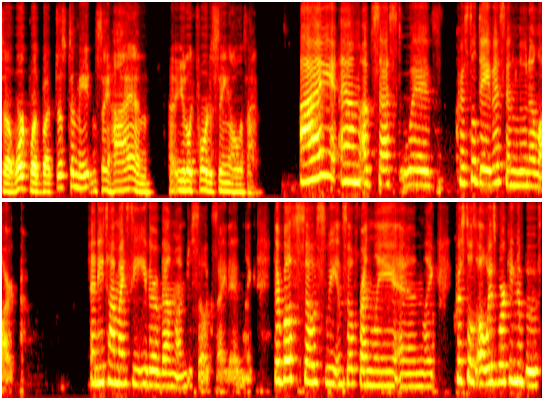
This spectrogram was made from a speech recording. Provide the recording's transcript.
to work with, but just to meet and say hi and uh, you look forward to seeing all the time? I am obsessed with Crystal Davis and Luna Lark. Anytime I see either of them, I'm just so excited. Like they're both so sweet and so friendly, and like Crystal's always working a booth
